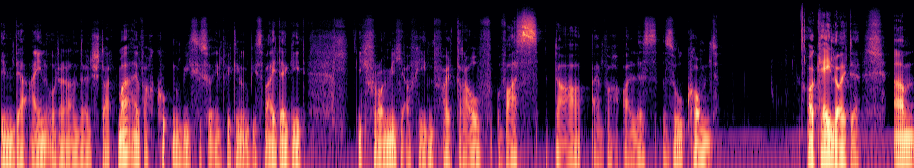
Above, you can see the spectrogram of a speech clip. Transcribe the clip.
in der ein oder anderen Stadt. Mal einfach gucken, wie es sich so entwickelt und wie es weitergeht. Ich freue mich auf jeden Fall drauf, was da einfach alles so kommt. Okay, Leute. Ähm,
